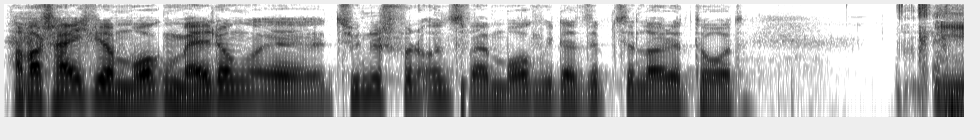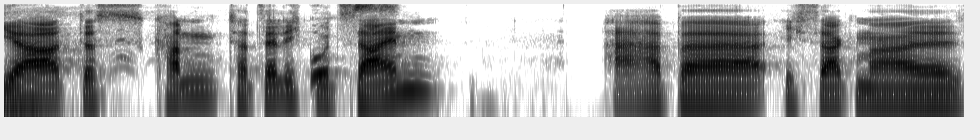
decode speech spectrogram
Aber wahrscheinlich wieder morgen Meldung, äh, zynisch von uns, weil morgen wieder 17 Leute tot. Ja, das kann tatsächlich gut sein. Aber ich sag mal,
